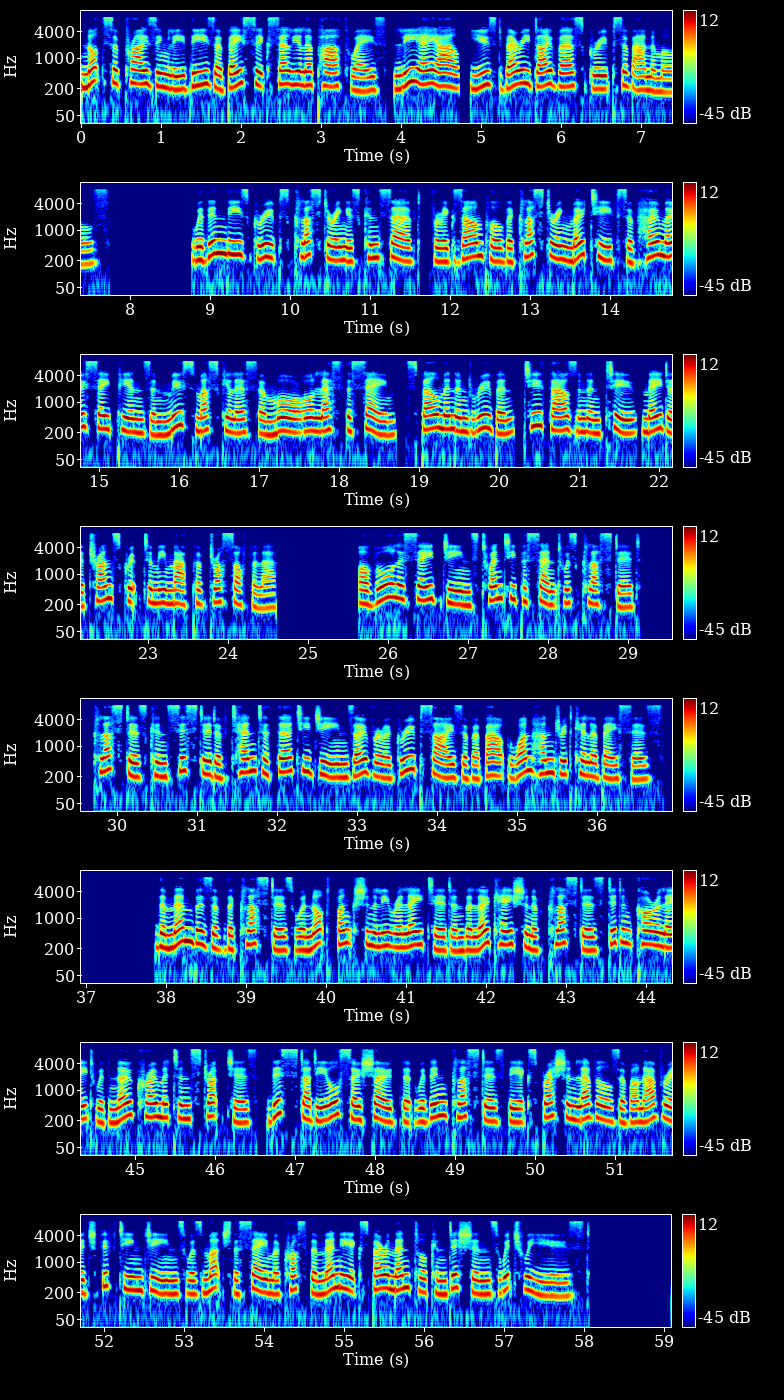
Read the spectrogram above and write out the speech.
Not surprisingly these are basic cellular pathways. Li al. used very diverse groups of animals. Within these groups clustering is conserved, for example the clustering motifs of Homo sapiens and Mus musculus are more or less the same. Spellman and Rubin 2002 made a transcriptome map of Drosophila. Of all assayed genes 20% was clustered. Clusters consisted of 10 to 30 genes over a group size of about 100 kilobases. The members of the clusters were not functionally related and the location of clusters didn't correlate with no chromatin structures. This study also showed that within clusters the expression levels of on average 15 genes was much the same across the many experimental conditions which were used.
